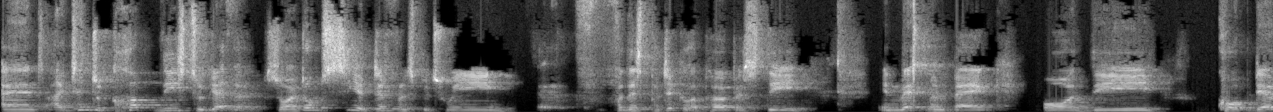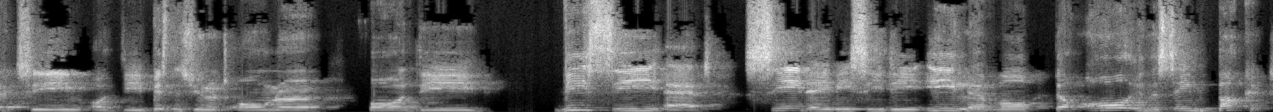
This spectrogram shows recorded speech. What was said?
and I tend to club these together. So I don't see a difference between, uh, for this particular purpose, the investment bank or the corp dev team or the business unit owner or the VC at seed, A, B, C, D, E level, they're all in the same bucket.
